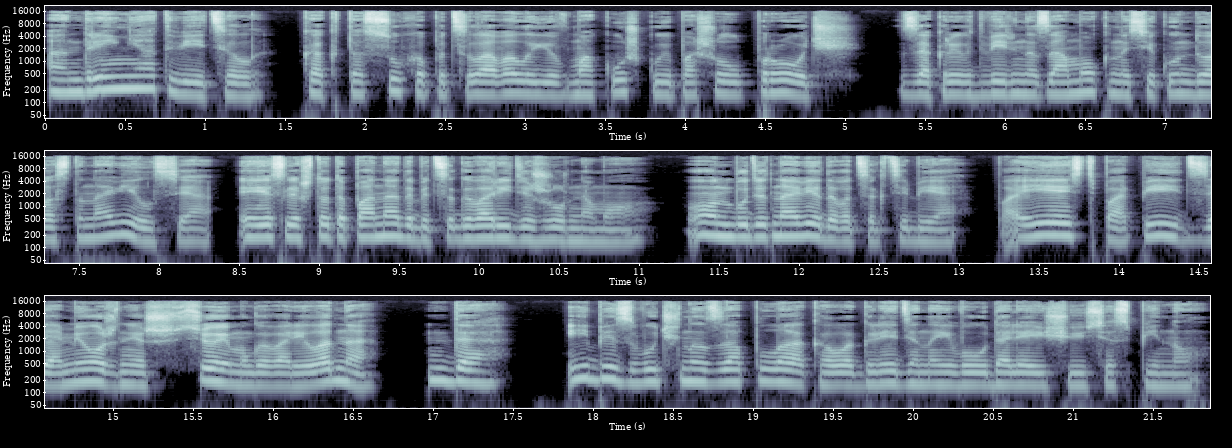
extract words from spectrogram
Андрей не ответил, как-то сухо поцеловал ее в макушку и пошел прочь. Закрыв дверь на замок, на секунду остановился. «Если что-то понадобится, говори дежурному. Он будет наведываться к тебе. Поесть, попить, замерзнешь, все ему говори, ладно?» «Да», и беззвучно заплакала, глядя на его удаляющуюся спину.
